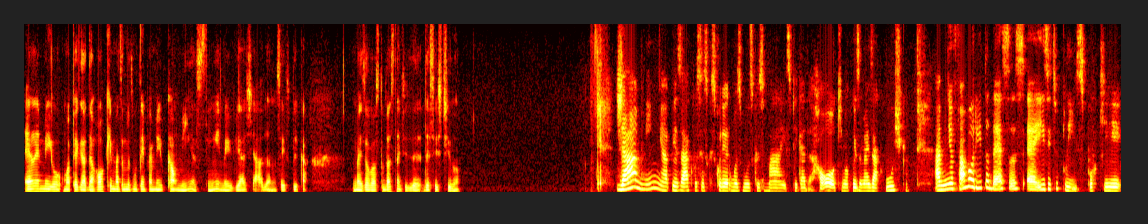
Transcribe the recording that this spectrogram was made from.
ela é meio uma pegada rock, mas ao mesmo tempo é meio calminha, assim, e meio viajada, não sei explicar. Mas eu gosto bastante de- desse estilo. Já a minha, apesar que vocês escolheram umas músicas mais pegada rock, uma coisa mais acústica, a minha favorita dessas é Easy to Please, porque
